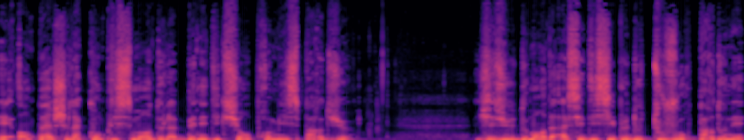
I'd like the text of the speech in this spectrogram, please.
et empêche l'accomplissement de la bénédiction promise par Dieu. Jésus demande à ses disciples de toujours pardonner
